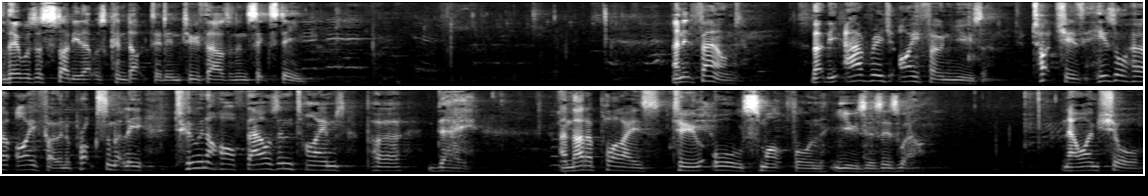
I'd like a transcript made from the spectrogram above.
there was a study that was conducted in 2016. And it found that the average iPhone user touches his or her iPhone approximately two and a half thousand times per day. And that applies to all smartphone users as well. Now, I'm sure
